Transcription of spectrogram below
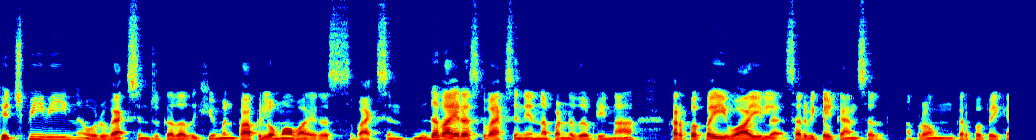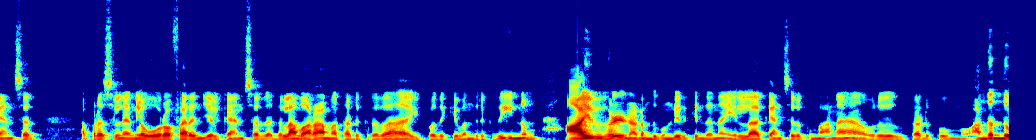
ஹெச்பிவின்னு ஒரு வேக்சின் இருக்குது அதாவது ஹியூமன் பாப்பிலோமா வைரஸ் வேக்சின் இந்த வைரஸ் வேக்சின் என்ன பண்ணுது அப்படின்னா கர்ப்பப்பை வாயில் சர்விக்கல் கேன்சர் அப்புறம் கர்ப்பப்பை கேன்சர் அப்புறம் சில நேரங்களில் ஓரோஃபேரஞ்சியல் கேன்சர் இதெல்லாம் வராமல் தடுக்கிறதா இப்போதைக்கு வந்திருக்குது. இன்னும் ஆய்வுகள் நடந்து கொண்டிருக்கின்றன. எல்லா கேன்சருக்குமான ஒரு தடுப்பும் அந்தந்த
